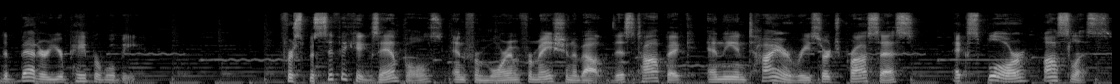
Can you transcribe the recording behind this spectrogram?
the better your paper will be. For specific examples and for more information about this topic and the entire research process, explore OSLIS.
